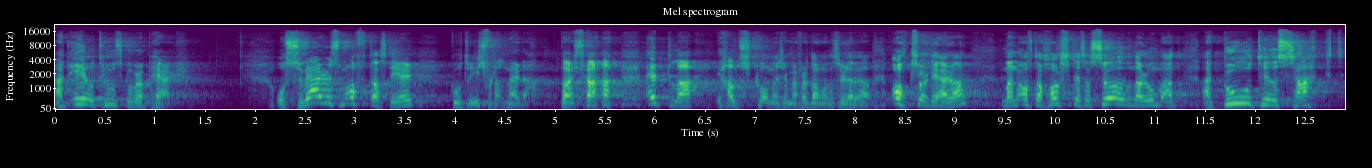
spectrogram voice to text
at jeg og to skal være per. Og svære som oftast er, God til ikke fortalt mer da. Da er det etla i halskåna kommer fra damene, så er det vel. Også det her, men ofte hørs det så søvner om at, at God til sagt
